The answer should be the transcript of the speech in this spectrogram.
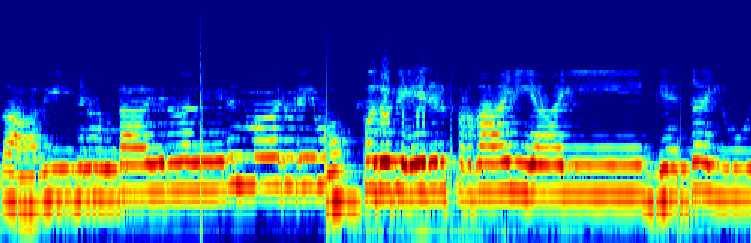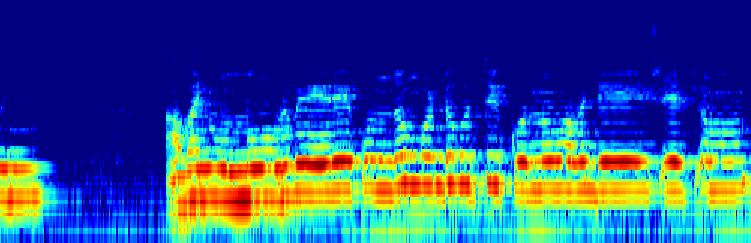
ദാവീദിനുണ്ടായിരുന്ന വീരന്മാരുടെ മുപ്പത് പേരിൽ പ്രധാനിയായി ഗതയൂൻ അവൻ മുന്നൂറ് പേരെ കുന്തം കൊണ്ട് കുത്തിക്കൊന്നു. അവന്റെ ശേഷം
